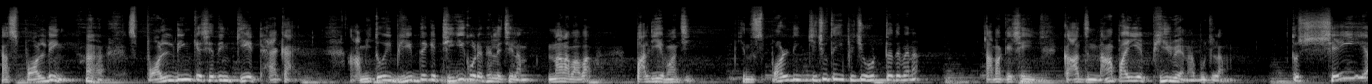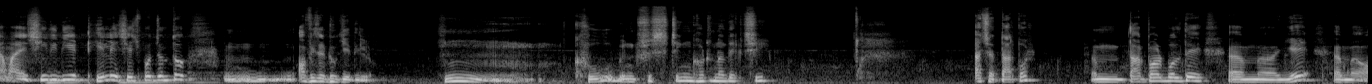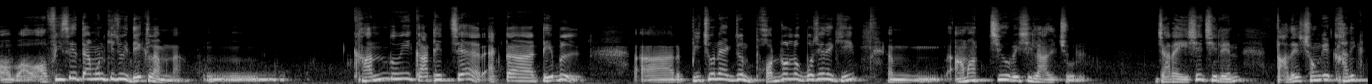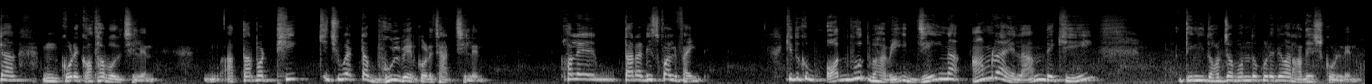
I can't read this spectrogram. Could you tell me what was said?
আর স্পল্ডিং স্পল্ডিংকে সেদিন কে ঠেকায়? আমি তো ওই ভিড় দেখে ঠিকই করে ফেলেছিলাম। না না বাবা, পালিয়ে বাঁচি। কিন্তু স্পল্ডিং কিছুতেই পিছু হটতে দেবে না। আমাকে সেই কাজ না পাইয়ে ফিরবে না, বুঝলাম। তো সেই আমায় সিঁড়ি দিয়ে ঠেলে শেষ পর্যন্ত অফিসে ঢুকিয়ে দিল। হুম খুব ইন্টারেস্টিং ঘটনা দেখছি। আচ্ছা তারপর? তারপর বলতে ইয়ে অফিসে তেমন কিছুই দেখলাম না। খান দুই কাঠের চেয়ার একটা টেবিল আর পিছনে একজন ভদ্রলোক বসে দেখি আমার চেয়েও বেশি লাল চুল। যারা এসেছিলেন তাদের সঙ্গে খানিকটা করে কথা বলছিলেন। আর তারপর ঠিক কিছু একটা ভুল বের করে ছাড়ছিলেন। ফলে তারা ডিসকোয়ালিফাইড কিন্তু খুব অদ্ভুতভাবেই যেই না আমরা এলাম, দেখি তিনি দরজা বন্ধ করে দেওয়ার আদেশ করলেন।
